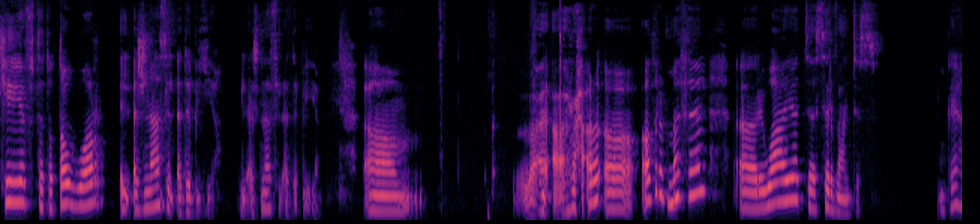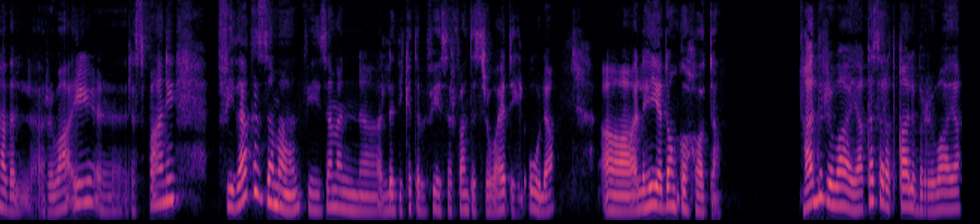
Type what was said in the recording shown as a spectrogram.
كيف تتطور الأجناس الأدبية؟ الأجناس الأدبية. راح أضرب مثل رواية سيرفانتس. أوكي؟ هذا الروائي الإسباني. في ذاك الزمان في زمن الذي كتب فيه سيرفانتس روايته الأولى اللي هي دون كيخوتا هذه الرواية كسرت قالب الرواية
